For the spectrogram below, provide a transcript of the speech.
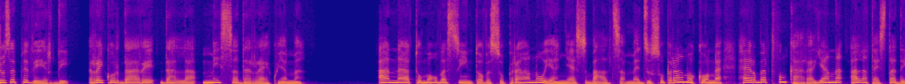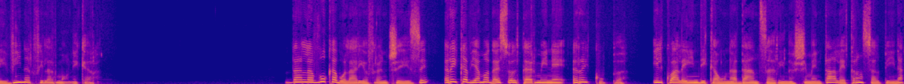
Giuseppe Verdi, Ricordare dalla Messa del Requiem. Anna Tomova-Sintov soprano e Agnès Balza mezzo soprano con Herbert von Karajan alla testa dei Wiener Philharmoniker. Dal vocabolario francese ricaviamo adesso il termine recoupe, il quale indica una danza rinascimentale transalpina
